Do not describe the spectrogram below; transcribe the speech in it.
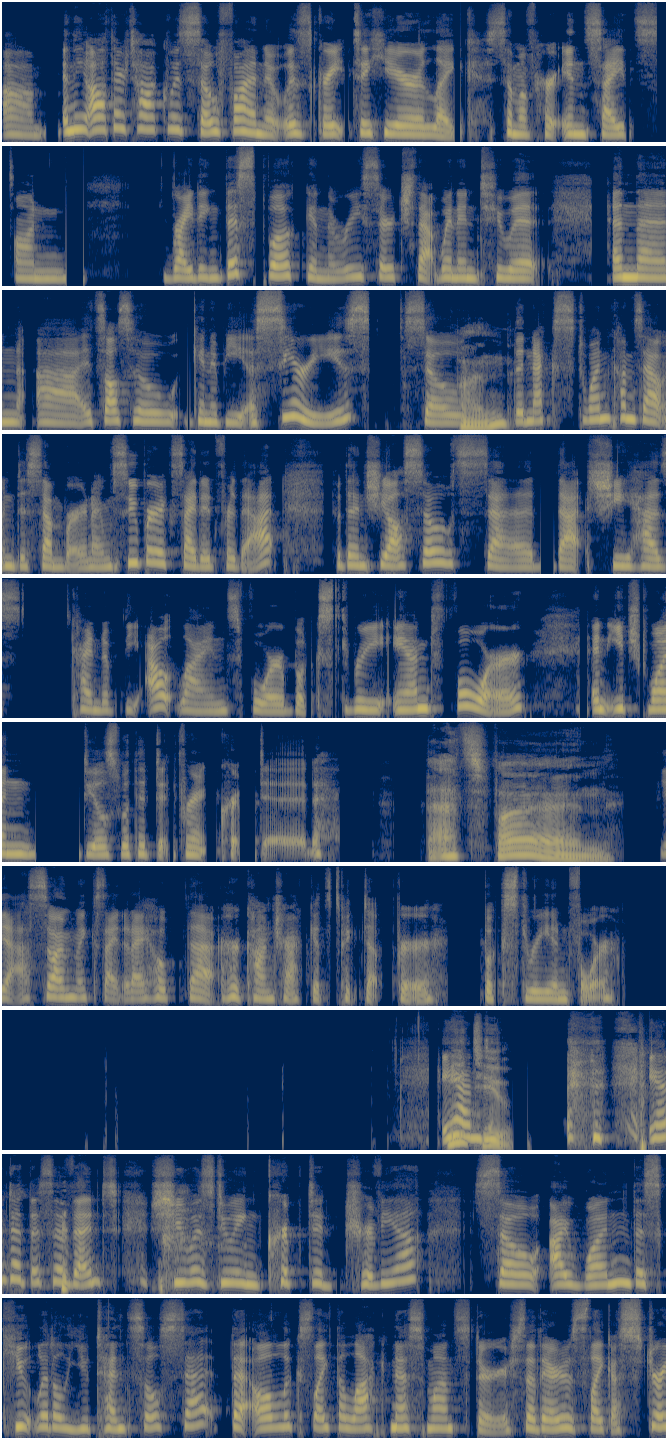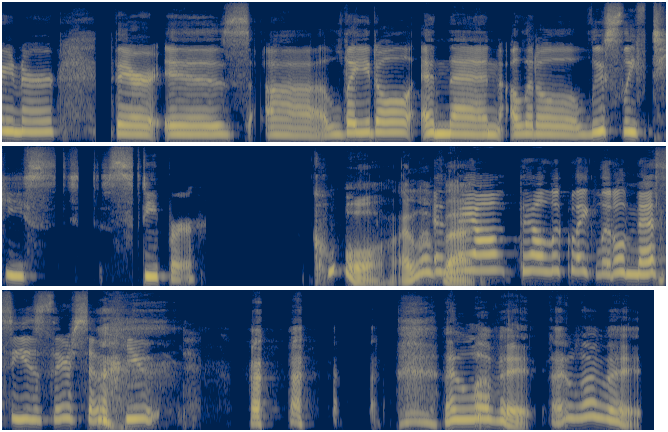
Um, and the author talk was so fun. It was great to hear like some of her insights on writing this book and the research that went into it. And then uh, it's also going to be a series. So Fun. the next one comes out in December, and I'm super excited for that. But then she also said that she has kind of the outlines for books three and four, and each one deals with a different cryptid. That's fun. Yeah, so I'm excited. I hope that her contract gets picked up for books three and four. Me too. and at this event, she was doing cryptid trivia. So I won this cute little utensil set that all looks like the Loch Ness monster. So there's like a strainer, there is a ladle, and then a little loose leaf tea s- steeper. Cool. I love And that. they all they all look like little Nessies. They're so cute. I love it. I love it.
